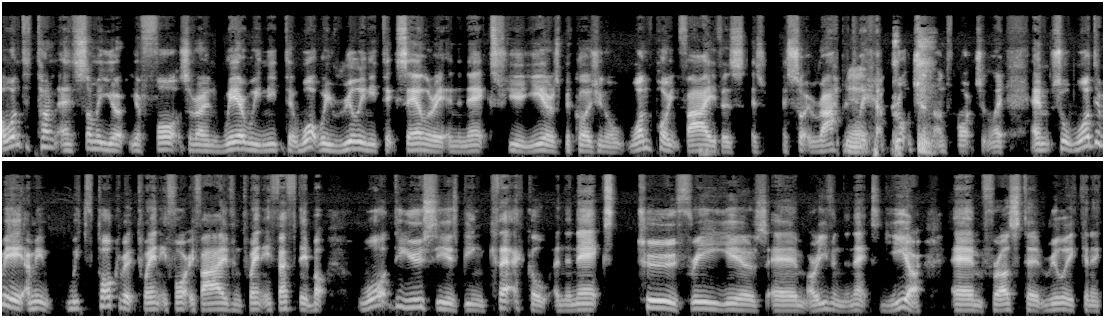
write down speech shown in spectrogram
I want to turn to some of your your thoughts around where we need to, what we really need to accelerate in the next few years, because you know 1.5 is is, is sort of rapidly yeah. approaching, unfortunately. And um, so, what do we? I mean, we talk about 2045 and 2050, but what do you see as being critical in the next two, three years, um, or even the next year, um, for us to really kind of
